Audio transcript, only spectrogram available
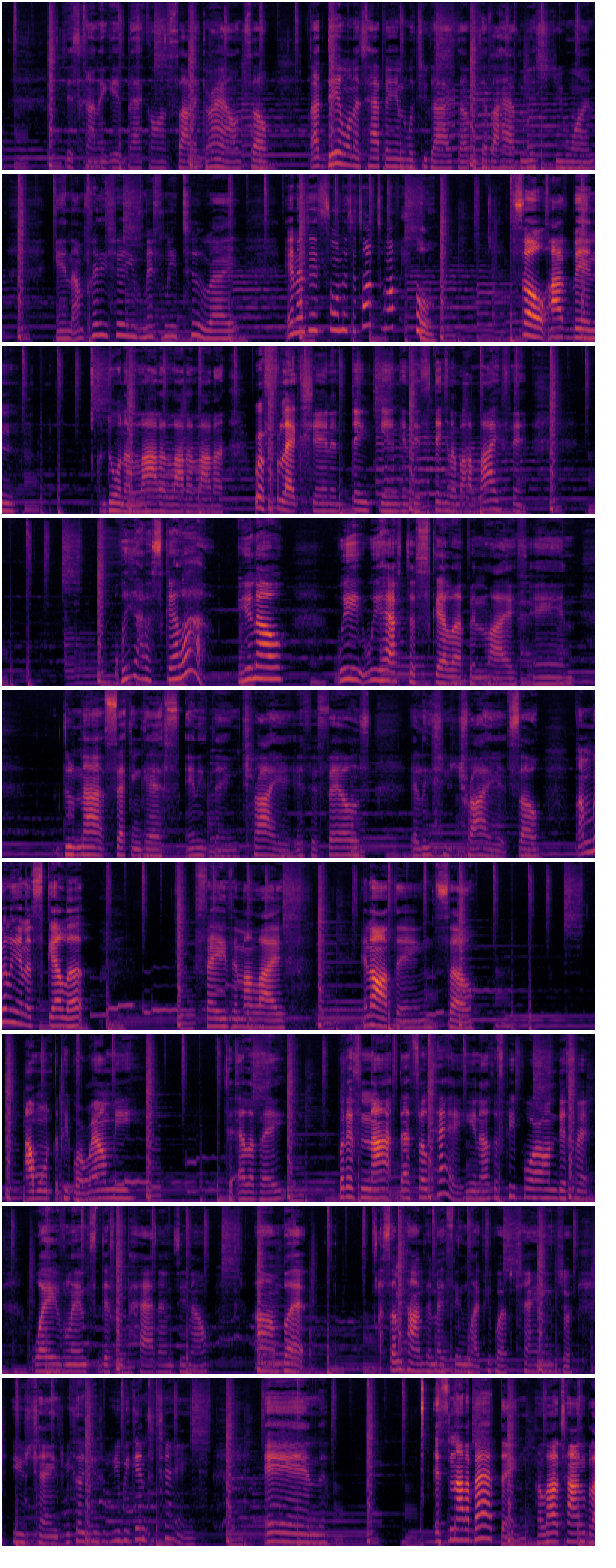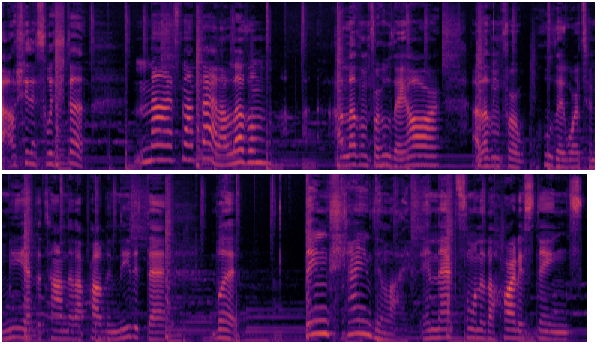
just kind of get back on solid ground. So I did want to tap in with you guys though because I have missed you one, and I'm pretty sure you've missed me too, right? And I just wanted to talk to my people. So I've been doing a lot, a lot, a lot of reflection and thinking and just thinking about life and we gotta scale up. You know, we we have to scale up in life and do not second guess anything. Try it. If it fails, at least you try it. So I'm really in a scale up phase in my life in all things. So I want the people around me to elevate but if not, that's okay, you know, because people are on different wavelengths, different patterns, you know. Um, but sometimes it may seem like people have changed or you've changed because you, you begin to change. And it's not a bad thing. A lot of times people are like, oh, she done switched up. Nah, it's not that. I love them. I love them for who they are. I love them for who they were to me at the time that I probably needed that. But things change in life, and that's one of the hardest things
